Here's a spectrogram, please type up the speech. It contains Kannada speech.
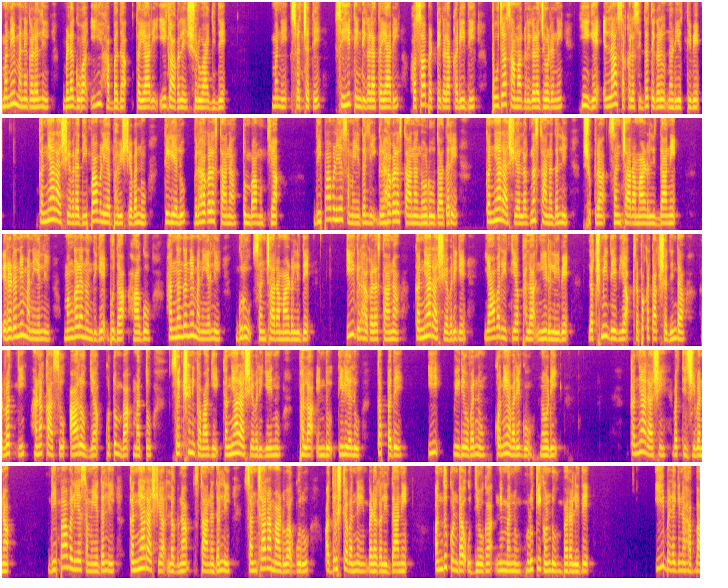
ಮನೆ ಮನೆಗಳಲ್ಲಿ ಬೆಳಗುವ ಈ ಹಬ್ಬದ ತಯಾರಿ ಈಗಾಗಲೇ ಶುರುವಾಗಿದೆ. ಮನೆ ಸ್ವಚ್ಛತೆ, ಸಿಹಿ ತಿಂಡಿಗಳ ತಯಾರಿ, ಹೊಸ ಬಟ್ಟೆಗಳ ಖರೀದಿ, ಪೂಜಾ ಸಾಮಗ್ರಿಗಳ ಜೋಡಣೆ ಹೀಗೆ ಎಲ್ಲಾ ಸಕಲ ಸಿದ್ಧತೆಗಳು ನಡೆಯುತ್ತಿವೆ. ಕನ್ಯಾ ರಾಶಿಯವರ ದೀಪಾವಳಿಯ ಭವಿಷ್ಯವನ್ನು ತಿಳಿಯಲು ಗ್ರಹಗಳ ಸ್ಥಾನ ತುಂಬಾ ಮುಖ್ಯ. ದೀಪಾವಳಿಯ ಸಮಯದಲ್ಲಿ ಗ್ರಹಗಳ ಸ್ಥಾನ ನೋಡುವುದಾದರೆ ಕನ್ಯಾ ರಾಶಿಯ ಲಗ್ನ ಸ್ಥಾನದಲ್ಲಿ ಶುಕ್ರ ಸಂಚಾರ ಮಾಡಲಿದ್ದಾನೆ. ಎರಡನೇ ಮನೆಯಲ್ಲಿ ಮಂಗಳನೊಂದಿಗೆ ಬುಧ ಹಾಗೂ ಹನ್ನೊಂದನೇ ಮನೆಯಲ್ಲಿ ಗುರು ಸಂಚಾರ ಮಾಡಲಿದೆ. ಈ ಗ್ರಹಗಳ ಸ್ಥಾನ ಕನ್ಯಾ ರಾಶಿಯವರಿಗೆ ಯಾವ ರೀತಿಯ ಫಲ ನೀಡಲಿವೆ? ಲಕ್ಷ್ಮೀ ದೇವಿಯ ಕೃಪಕಟಾಕ್ಷದಿಂದ ವೃತ್ತಿ, ಹಣಕಾಸು, ಆರೋಗ್ಯ, ಕುಟುಂಬ ಮತ್ತು ಶೈಕ್ಷಣಿಕವಾಗಿ ಕನ್ಯಾ ರಾಶಿಯವರಿಗೇನು ಫಲ ಎಂದು ತಿಳಿಯಲು ತಪ್ಪದೆ ಈ ವಿಡಿಯೋವನ್ನು ಕೊನೆಯವರೆಗೂ ನೋಡಿ. ಕನ್ಯಾ ರಾಶಿ ವೃತ್ತಿ ಜೀವನ ದೀಪಾವಳಿಯ ಸಮಯದಲ್ಲಿ ಕನ್ಯಾ ರಾಶಿಯ ಲಗ್ನ ಸ್ಥಾನದಲ್ಲಿ ಸಂಚಾರ ಮಾಡುವ ಗುರು ಅದೃಷ್ಟವನ್ನೇ ಬೆಳಗಲಿದ್ದಾನೆ. ಅಂದುಕೊಂಡ ಉದ್ಯೋಗ ನಿಮ್ಮನ್ನು ಹುಡುಕಿಕೊಂಡು ಬರಲಿದೆ. ಈ ಬೆಳಗಿನ ಹಬ್ಬ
